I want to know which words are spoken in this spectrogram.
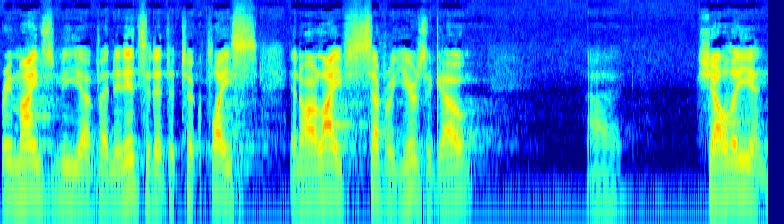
Reminds me of an, incident that took place in our life several years ago. Uh, Shelley and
